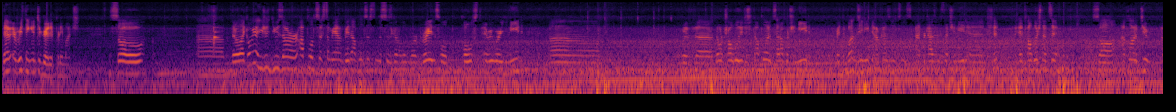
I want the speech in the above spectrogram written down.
they have everything integrated pretty much. So um, they're like, "Oh yeah, you should use our upload system. We have a beta upload system. This is going to work great. This will post everywhere you need." Um, with uh, no trouble, you just upload it, set up what you need Hit the buttons you need, the advertisements, advertisements that you need, and hit, hit publish. That's it. So I uploaded two. I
